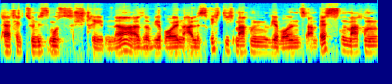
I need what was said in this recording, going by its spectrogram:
Perfektionismusstreben. Ne? Also wir wollen alles richtig machen, wir wollen es am besten machen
